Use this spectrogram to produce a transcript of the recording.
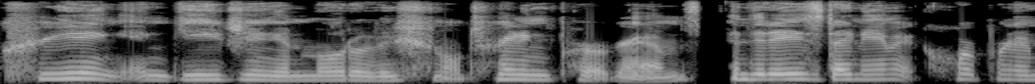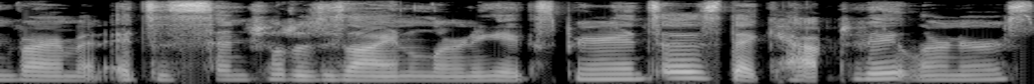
creating engaging and motivational training programs. In today's dynamic corporate environment, it's essential to design learning experiences that captivate learners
